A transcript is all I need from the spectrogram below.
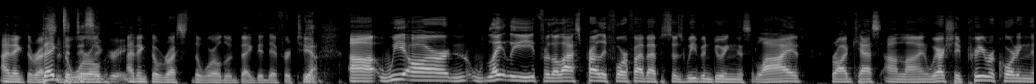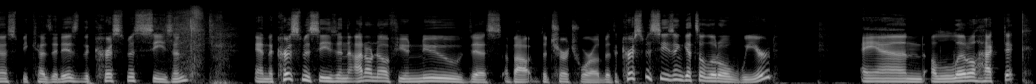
I think the rest Beg of the world. disagree. I think the rest of the world would beg to differ too. Yeah. Uh, we are lately for the last probably four or five episodes. We've been doing this live broadcast online. We're actually pre-recording this because it is the Christmas season. And the Christmas season, I don't know if you knew this about the church world, but the Christmas season gets a little weird and a little hectic.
